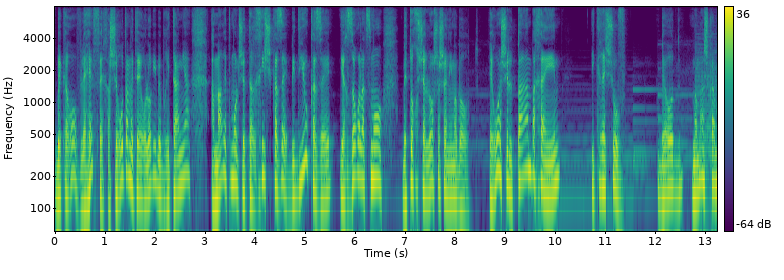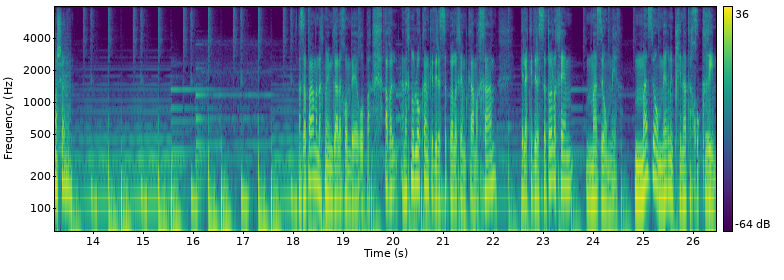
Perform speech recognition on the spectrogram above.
בקרוב. להפך, השירות המטאורולוגי בבריטניה אמר אתמול שתרחיש כזה, בדיוק כזה, יחזור על עצמו בתוך שלוש השנים הבאות. אירוע של פעם בחיים יקרה שוב, בעוד ממש כמה שנים. אז הפעם אנחנו עם גל החום באירופה, אבל אנחנו לא כאן כדי לספר לכם כמה חם, אלא כדי לספר לכם מה זה אומר. מה זה אומר מבחינת החוקרים,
